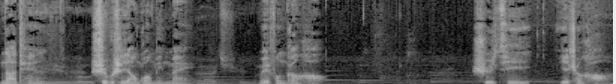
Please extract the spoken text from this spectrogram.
那天是不是阳光明媚，微风刚好，时机也正好，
